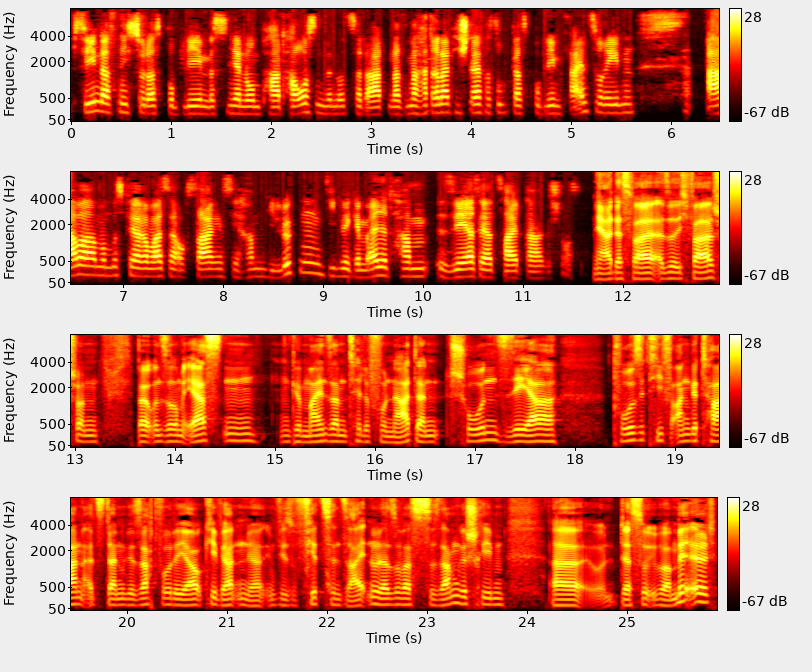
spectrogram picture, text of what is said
sehen das nicht so das Problem, es sind ja nur ein paar tausend Benutzerdaten. Also man hat relativ schnell versucht, das Problem kleinzureden, aber man muss fairerweise auch sagen, sie haben die Lücken, die wir gemeldet haben, sehr, sehr zeitnah geschlossen. Ja, das war, also ich war schon bei unserem ersten gemeinsamen Telefonat dann schon sehr positiv angetan, als dann gesagt wurde, ja, okay, wir hatten ja irgendwie so 14 Seiten oder sowas zusammengeschrieben äh, und das so übermittelt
